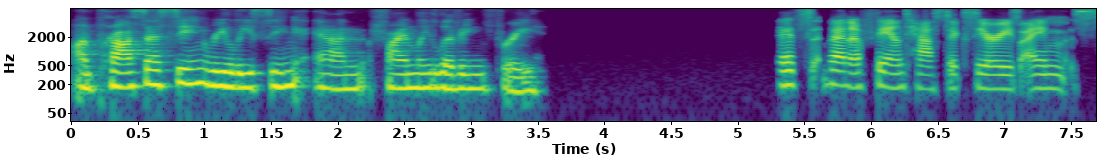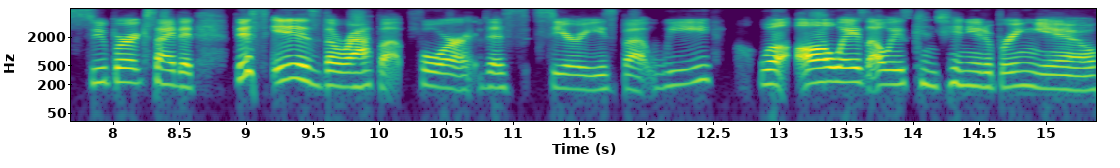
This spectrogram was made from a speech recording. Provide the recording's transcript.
on processing, releasing, and finally living free. It's been a fantastic series. I'm super excited. This is the wrap up for this series, but we will always, always continue to bring you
